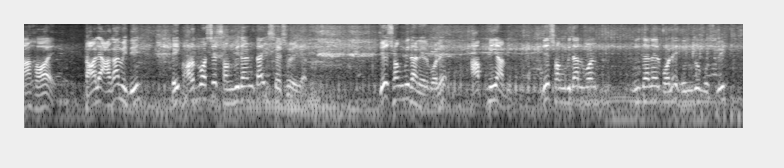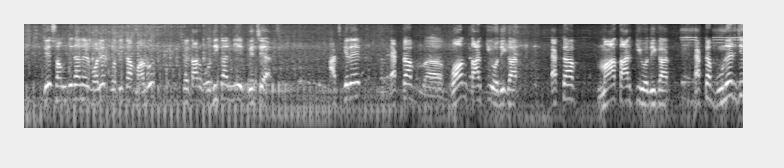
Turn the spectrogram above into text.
না হয়, তাহলে আগামী দিন এই ভারতবর্ষের সংবিধানটাই শেষ হয়ে যাবে। যে সংবিধানের বলে আপনি আমি, যে সংবিধান সংবিধানের বলে হিন্দু, মুসলিম যে সংবিধানের বলে প্রতিটা মানুষ সে তার অধিকার নিয়ে বেঁচে আছে। আজকের একটা বন তার কি অধিকার? একটা মা তার কি অধিকার? একটা বোনের যে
